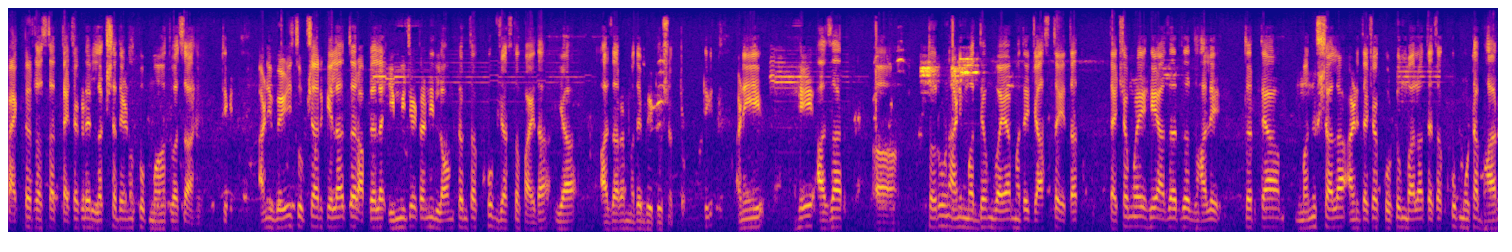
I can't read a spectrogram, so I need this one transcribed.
फॅक्टर्स असतात त्याच्याकडे लक्ष देणं खूप महत्त्वाचं आहे. ठीक आहे? आणि वेळीच उपचार केला तर आपल्याला इमिजिएट आणि लॉंग टर्मचा खूप जास्त फायदा या आजारांमध्ये भेटू शकतो. ठीक आहे? आणि हे आजार तरुण आणि मध्यम वयामध्ये जास्त येतात. त्याच्यामुळे हे आजार जर झाले तर त्या मनुष्याला आणि त्याच्या कुटुंबाला त्याचा खूप मोठा भार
